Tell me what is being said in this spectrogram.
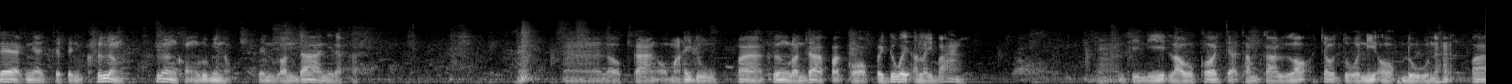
แรกเนี่ยจะเป็นเครื่องเครื่องของลูมินอกเป็นลอนด้านี่แหละครับอ่าเรากางออกมาให้ดูว่าเครื่องลอนด้าประกอบไปด้วยอะไรบ้างอ่าทีนี้เราก็จะทำการเลาะเจ้าตัวนี้ออกดูนะฮะว่า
